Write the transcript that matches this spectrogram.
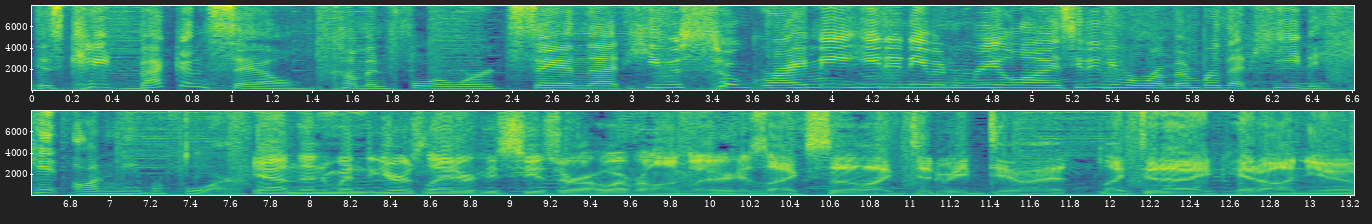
is Kate Beckinsale coming forward saying that he was so grimy he didn't even realize, he didn't even remember that he'd hit on me before. Yeah, and then when years later he sees her, however long later, he's like, "So, like, did we do it? Like, did I hit on you?"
